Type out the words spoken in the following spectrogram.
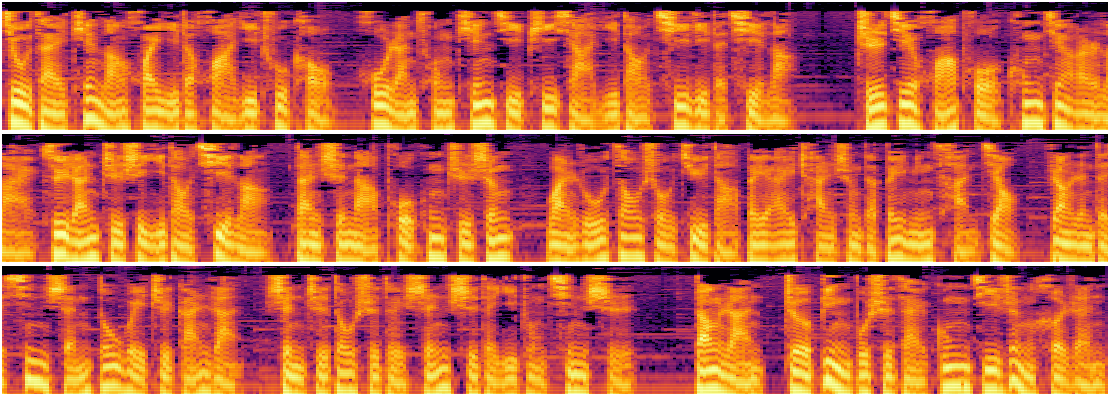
就在天狼怀疑的话一出口，忽然从天际劈下一道凄厉的气浪。直接划破空间而来，虽然只是一道气浪，但是那破空之声，宛如遭受巨大悲哀产生的悲鸣惨叫，让人的心神都为之感染，甚至都是对神识的一种侵蚀。当然，这并不是在攻击任何人，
